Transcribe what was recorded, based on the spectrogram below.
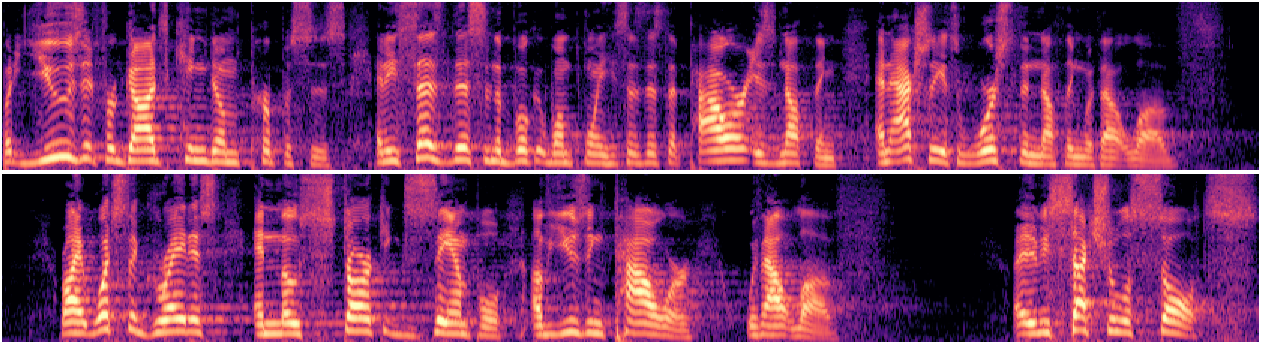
but use it for God's kingdom purposes. And he says this in the book at one point. He says this that power is nothing. And actually, it's worse than nothing without love. Right? What's the greatest and most stark example of using power without love? It'd be sexual assaults.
